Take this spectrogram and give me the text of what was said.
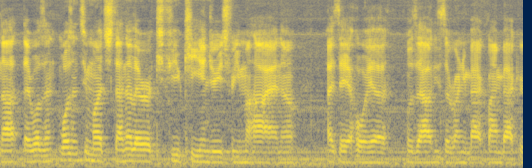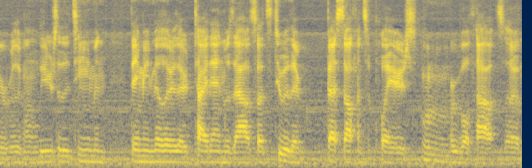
not there wasn't wasn't too much. I know there were a few key injuries for Yuma High. I know Isaiah Hoya was out. He's the running back, linebacker, really one of the leaders of the team, and Damian Miller, their tight end, was out. So that's two of their best offensive players Mhm. were both out. So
